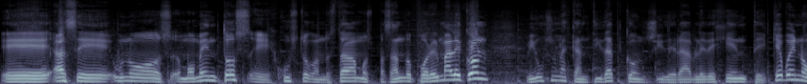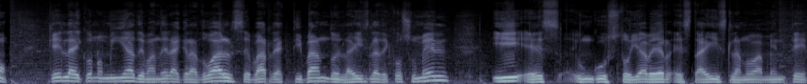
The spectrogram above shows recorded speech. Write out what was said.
eh, hace unos momentos, eh, justo cuando estábamos pasando por el malecón, vimos una cantidad considerable de gente. Qué bueno que la economía de manera gradual se va reactivando en la isla de Cozumel y es un gusto ya ver esta isla nuevamente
